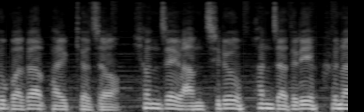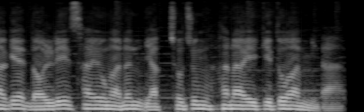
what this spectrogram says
효과가 밝혀져 현재 암치료 환자들이 흔하게 널리 사용하는 약초 중 하나이기도 합니다.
